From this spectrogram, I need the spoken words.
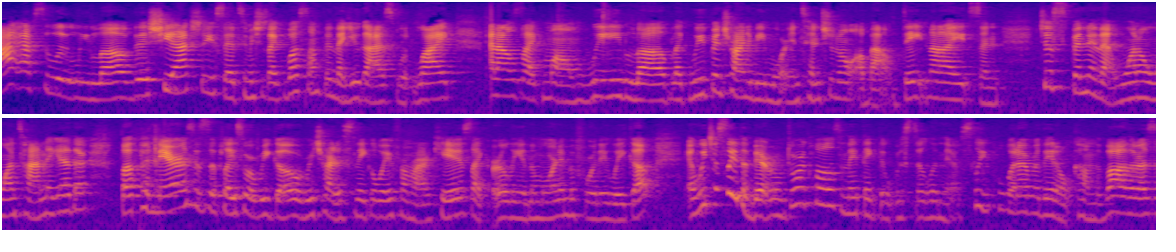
I absolutely love this. She actually said to me, she's like, what's something that you guys would like? and i was like mom we love like we've been trying to be more intentional about date nights and just spending that one-on-one -on -one time together. But Panera's is the place where we go we try to sneak away from our kids like early in the morning before they wake up. And we just leave the bedroom door closed and they think that we're still in there asleep or whatever. They don't come to bother us.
